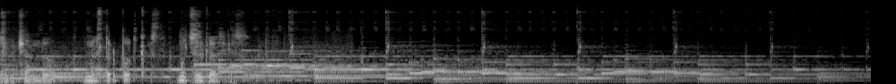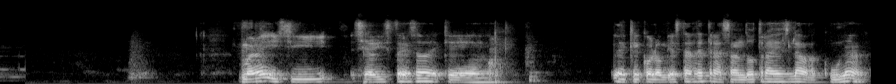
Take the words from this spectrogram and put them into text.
escuchando nuestro podcast. Muchas gracias. Bueno, y si se ha visto eso de que, de que Colombia está retrasando otra vez la vacuna.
